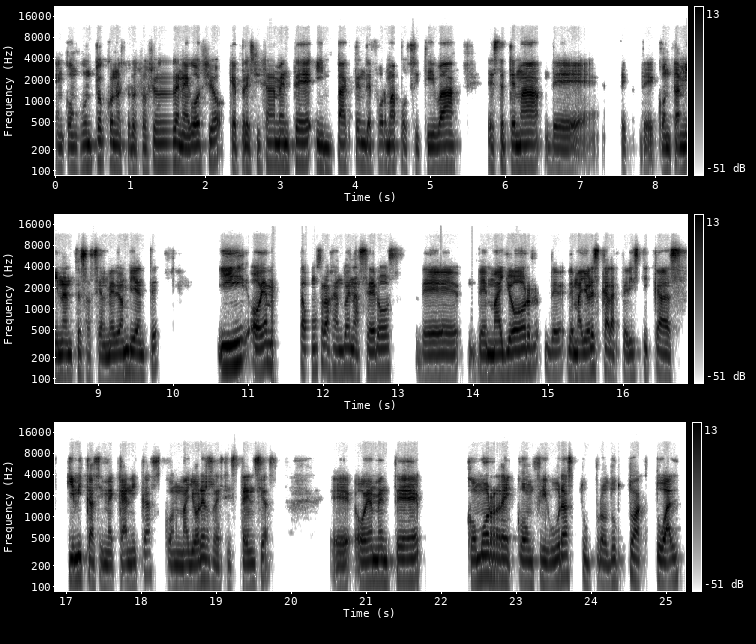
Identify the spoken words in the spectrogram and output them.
en conjunto con nuestros socios de negocio que precisamente impacten de forma positiva este tema de, de, de contaminantes hacia el medio ambiente. Y obviamente estamos trabajando en aceros de, de, mayor, de, de, mayores características químicas y mecánicas, con mayores resistencias. Eh, obviamente, cómo reconfiguras tu producto actual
